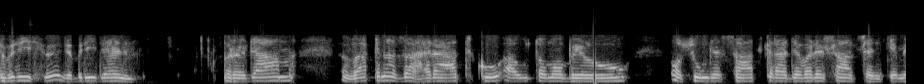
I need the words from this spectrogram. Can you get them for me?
Dobrý, dobrý den. Prodám vak na zahrádku automobilů 80 x 90 cm,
